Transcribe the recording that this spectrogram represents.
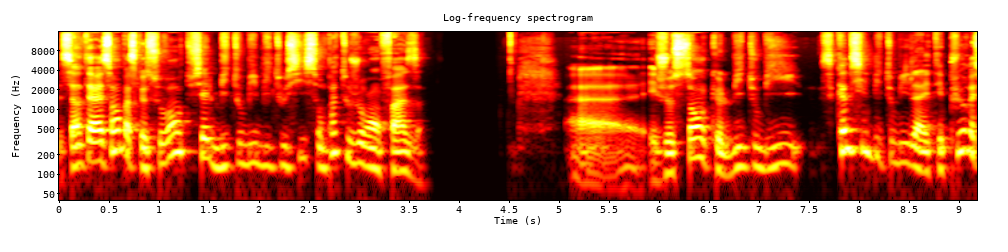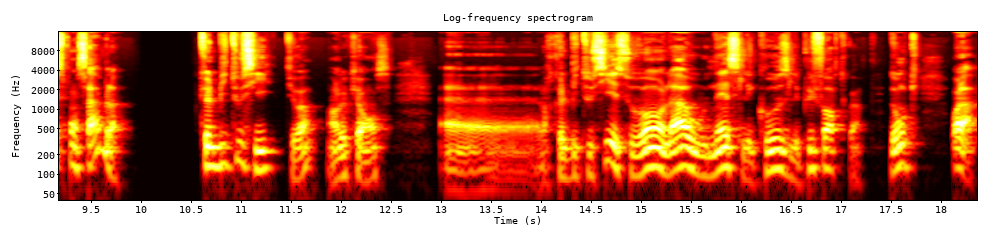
c'est intéressant parce que souvent, tu sais, le B2B, B2C sont pas toujours en phase. Euh, et je sens que le B2B, c'est comme si le B2B là, était plus responsable que le B2C, tu vois, en l'occurrence. Euh, alors que le B2C est souvent là où naissent les causes les plus fortes, quoi. Donc, voilà.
